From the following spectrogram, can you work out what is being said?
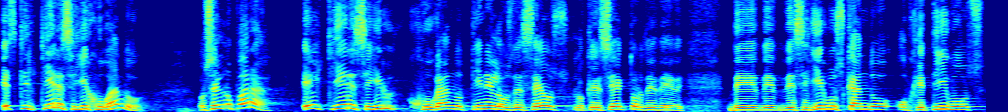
es que él quiere seguir jugando. O sea, él no para. Él quiere seguir jugando, tiene los deseos, lo que decía Héctor, de, de seguir buscando objetivos,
